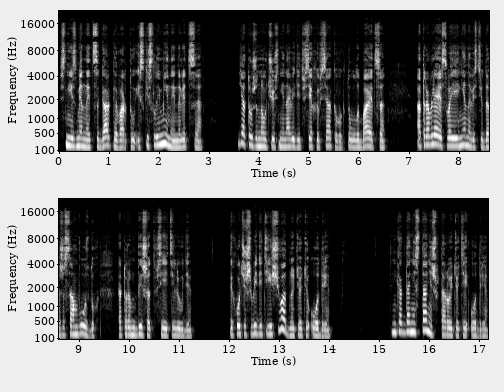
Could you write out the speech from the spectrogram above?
с неизменной цигаркой во рту и с кислой миной на лице. Я тоже научусь ненавидеть всех и всякого, кто улыбается, отравляя своей ненавистью даже сам воздух, которым дышат все эти люди. Ты хочешь видеть еще одну тетю Одри?» Ты никогда не станешь второй тетей Одри.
